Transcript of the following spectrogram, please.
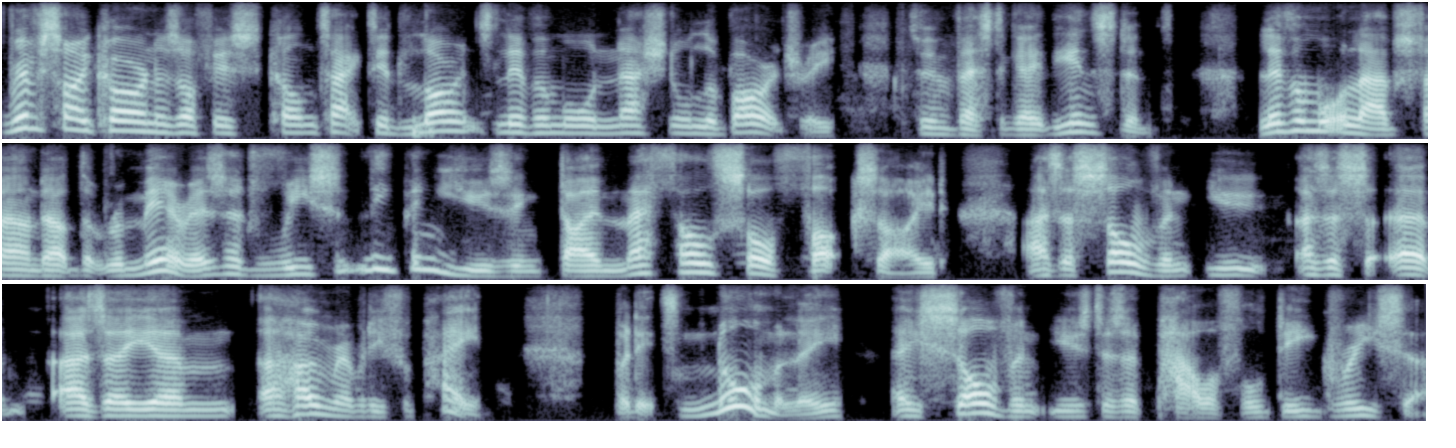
Riverside Coroner's Office contacted Lawrence Livermore National Laboratory to investigate the incident. Livermore Labs found out that Ramirez had recently been using dimethyl sulfoxide as a solvent, you as a uh, as a um, a home remedy for pain, but it's normally a solvent used as a powerful degreaser.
